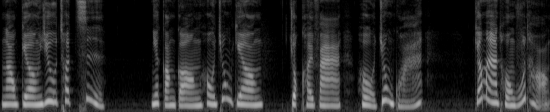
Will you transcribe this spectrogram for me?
ngao kiong yêu xuất sư nhé con con hồ chung kiong chuột hồi và hồ chung quả. Kéo ma thùng vũ thọn,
